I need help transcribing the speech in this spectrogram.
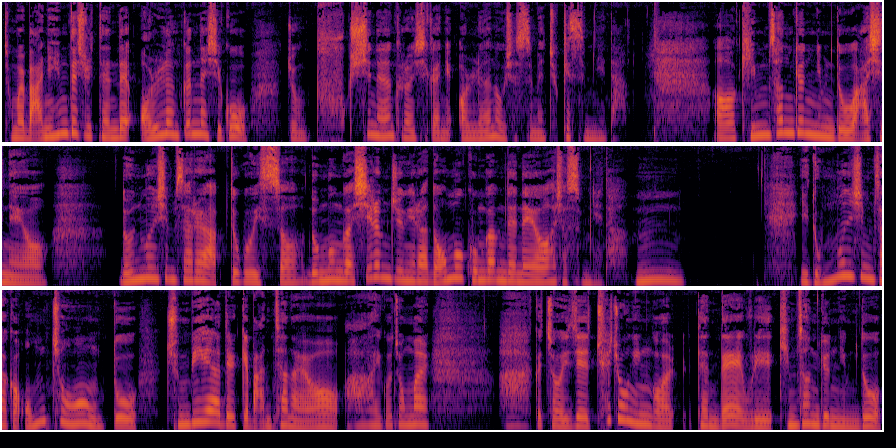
정말 많이 힘드실 텐데 얼른 끝내시고 좀 푹 쉬는 그런 시간이 얼른 오셨으면 좋겠습니다. 어, 김선균 님도 아시네요. 논문 심사를 앞두고 있어 논문과 씨름 중이라 너무 공감되네요 하셨습니다. 음. 이 논문 심사가 엄청 또 준비해야 될 게 많잖아요. 아, 이거 정말 아, 그쵸. 이제 최종인 걸 텐데 우리 김선균 님도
